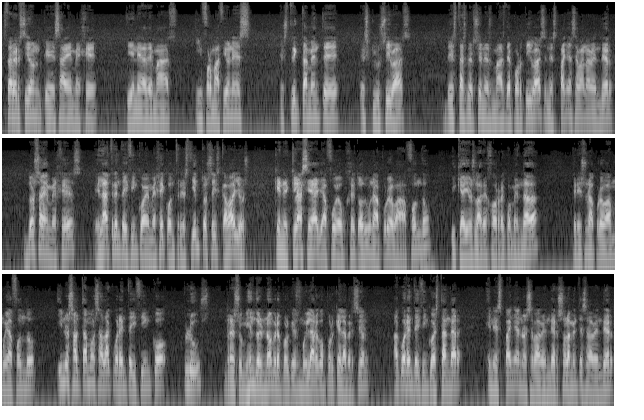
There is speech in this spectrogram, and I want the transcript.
Esta versión, que es AMG, tiene además informaciones estrictamente exclusivas de estas versiones más deportivas. En España se van a vender dos AMGs, el A35 AMG con 306 caballos, que en el clase A ya fue objeto de una prueba a fondo y que ahí os la dejo recomendada. Tenéis una prueba muy a fondo. Y nos saltamos al A45 Plus, resumiendo el nombre porque es muy largo, porque la versión A45 estándar en España no se va a vender, solamente se va a vender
